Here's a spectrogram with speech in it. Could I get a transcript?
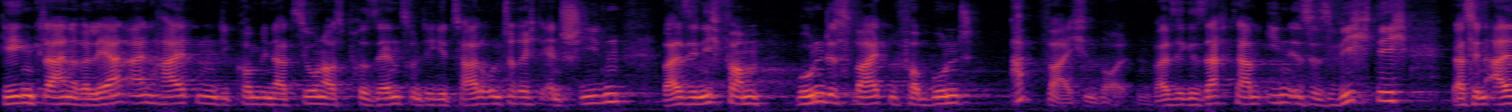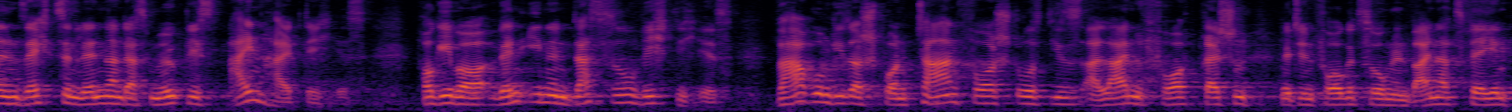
gegen kleinere Lerneinheiten, die Kombination aus Präsenz- und Digitalunterricht entschieden, weil Sie nicht vom bundesweiten Verbund abweichen wollten, weil Sie gesagt haben, Ihnen ist es wichtig, dass in allen 16 Ländern das möglichst einheitlich ist. Frau Geber, wenn Ihnen das so wichtig ist, Warum dieser Spontanvorstoß, dieses alleine Fortpreschen mit den vorgezogenen Weihnachtsferien?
